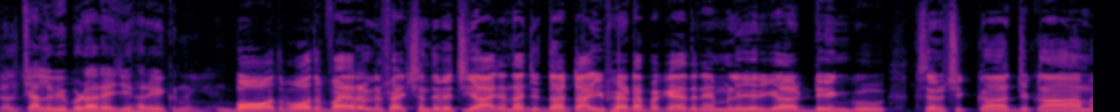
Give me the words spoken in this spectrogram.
ਕੱਲ ਚੱਲ ਵੀ ਬੜਾ ਰਿਹਾ ਜੀ ਹਰੇਕ ਨੂੰ ਹੀ ਹੈ। ਬਹੁਤ ਬਹੁਤ ਵਾਇਰਲ ਇਨਫੈਕਸ਼ਨ ਦੇ ਵਿੱਚ ਹੀ ਆ ਜਾਂਦਾ ਜਿੱਦਾਂ ਟਾਈਫਾਇਡ ਆਪਾਂ ਕਹਿ ਦਿੰਦੇ ਹਾਂ ਮਲੇਰੀਆ ਡੇਂਗੂ ਕਿਸੇ ਨੂੰ ਛਿੱਕਾਂ ਜ਼ੁਕਾਮ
